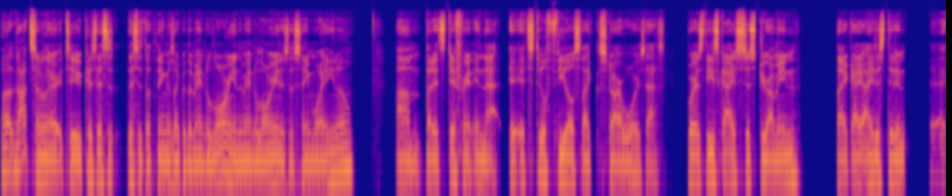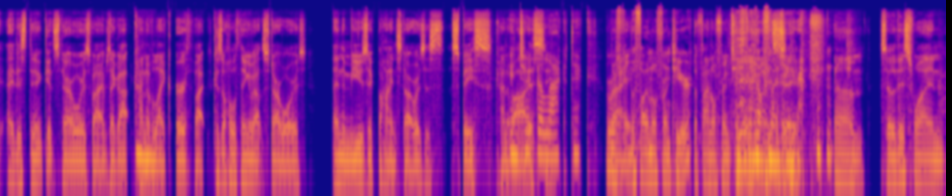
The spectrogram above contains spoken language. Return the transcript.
well, not similar to because this is this is the thing is like with the Mandalorian. The Mandalorian is the same way, you know, um, but it's different in that it, it still feels like Star Wars esque. Whereas these guys just drumming, like I, I just didn't, I- I just didn't get Star Wars vibes. I got kind of Mhm. like Earth vibes because the whole thing about Star Wars and the music behind Star Wars is space kind of odyssey, intergalactic. The- right? The, final frontier. the final frontier, you Final might say. frontier. Um, so this one,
